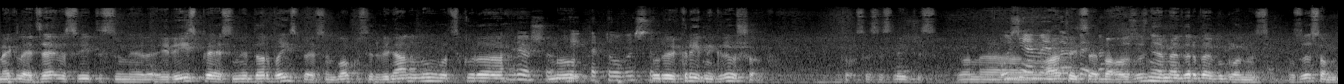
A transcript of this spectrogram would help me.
Meklē dzīves vietas, un ir, ir īspējas, un ir darba īspējas. Un blakus ir Viljāna Nūvots, kur nu, tur ir krītni grūšāk. Tas ir slītis. Un attiecībā uz uzņēmējdarbību, gan uz, uz visam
